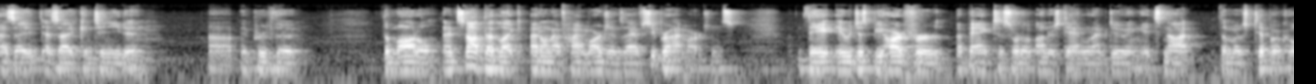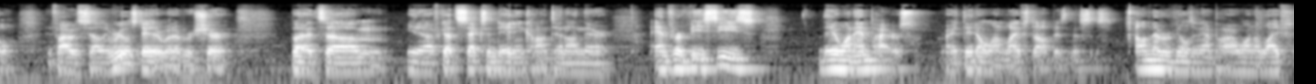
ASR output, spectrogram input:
as I as I continue to uh, improve the the model. And it's not that like I don't have high margins. I have super high margins they it would just be hard for a bank to sort of understand what I'm doing. It's not the most typical. If I was selling real estate or whatever, sure, but um, you know I've got sex and dating content on there, and for VCs, they want empires, right? They don't want lifestyle businesses. I'll never build an empire. I want a life.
